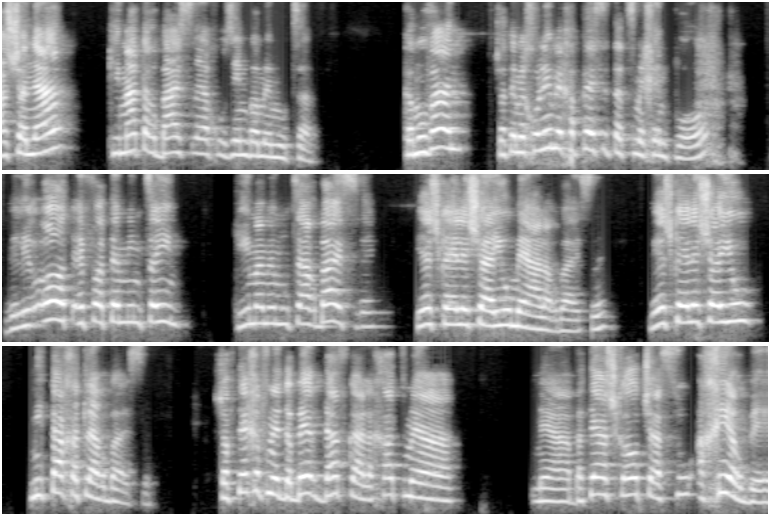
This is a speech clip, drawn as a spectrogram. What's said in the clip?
השנה כמעט 14 אחוזים בממוצע. כמובן שאתם יכולים לחפש את עצמכם פה ולראות איפה אתם נמצאים. כי אם הממוצע 14, יש כאלה שהיו מעל 14 ויש כאלה שהיו מתחת ל-14. עכשיו תכף נדבר דווקא על אחת מה, מהבתי ההשקעות שעשו הכי הרבה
